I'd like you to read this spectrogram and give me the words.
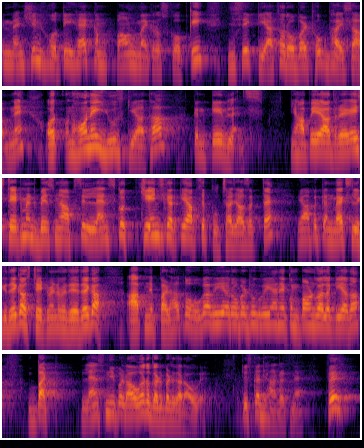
इन्वेंशन होती है कंपाउंड माइक्रोस्कोप की, जिसे किया था रॉबर्ट हुक भाई साहब ने, और उन्होंने यूज़ किया था कनकेव लेंस यहाँ पे याद रहेगा स्टेटमेंट बेस में आपसे लेंस को चेंज करके आपसे पूछा जा सकता है। यहाँ पे कन्वेक्स लिख देगा स्टेटमेंट में दे देगा। आपने पढ़ा तो होगा भैया रॉबर्ट हुक भैया ने कंपाउंड वाला किया था बट लेंस नहीं पढ़ा होगा तो गड़बड़ कराओगे। तो इसका ध्यान रखना है। फिर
